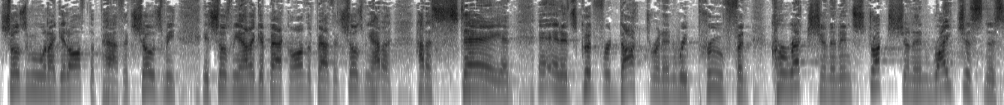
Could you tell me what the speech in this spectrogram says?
shows me when I get off the path. It shows me, it shows me how to get back on the path. It shows me how to, how to stay. And, and it's good for doctrine and reproof and correction and instruction and righteousness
